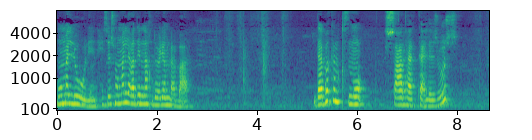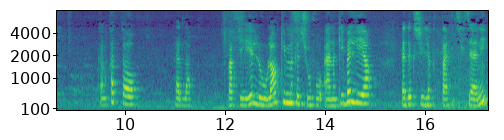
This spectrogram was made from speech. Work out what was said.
هما الأولين حيت هما اللي غادي ناخذوا عليهم العبار. دابا كنقسموا الشعر هكا على جوج. كنقطعوا هاد la partie هي الأولى. كما كتشوفوا أنا كيبان ليا هذاك الشيء اللي قطعت التحتاني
